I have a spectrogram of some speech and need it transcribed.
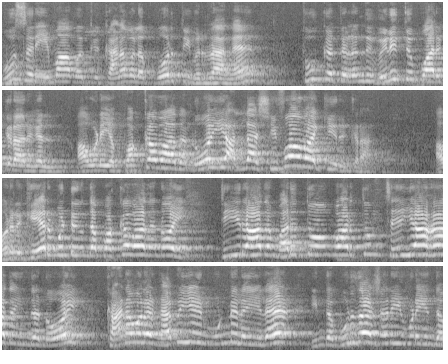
பூசரி இமாமுக்கு கனவுல போர்த்தி விடுறாங்க. தூக்கத்திலிருந்து விழித்து பார்க்கிறார்கள். அவருடைய பக்கவாத நோயை அல்லாஹ் ஷிஃபாவாக்கி இருக்கிறார் அவர்களுக்கு ஏற்பட்டிருந்த பக்கவாத நோய் தீராத மருத்துவம் பார்த்தும் செய்யாகாத இந்த நோய் கனவுல நபியின் முன்னிலையில இந்த புருதா ஷரீஃபுடைய இந்த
